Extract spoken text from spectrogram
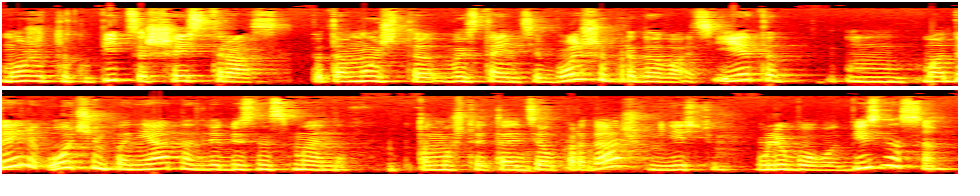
может окупиться 6 раз, потому что вы станете больше продавать. И эта модель очень понятна для бизнесменов, потому что это отдел продаж, он есть у любого бизнеса.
